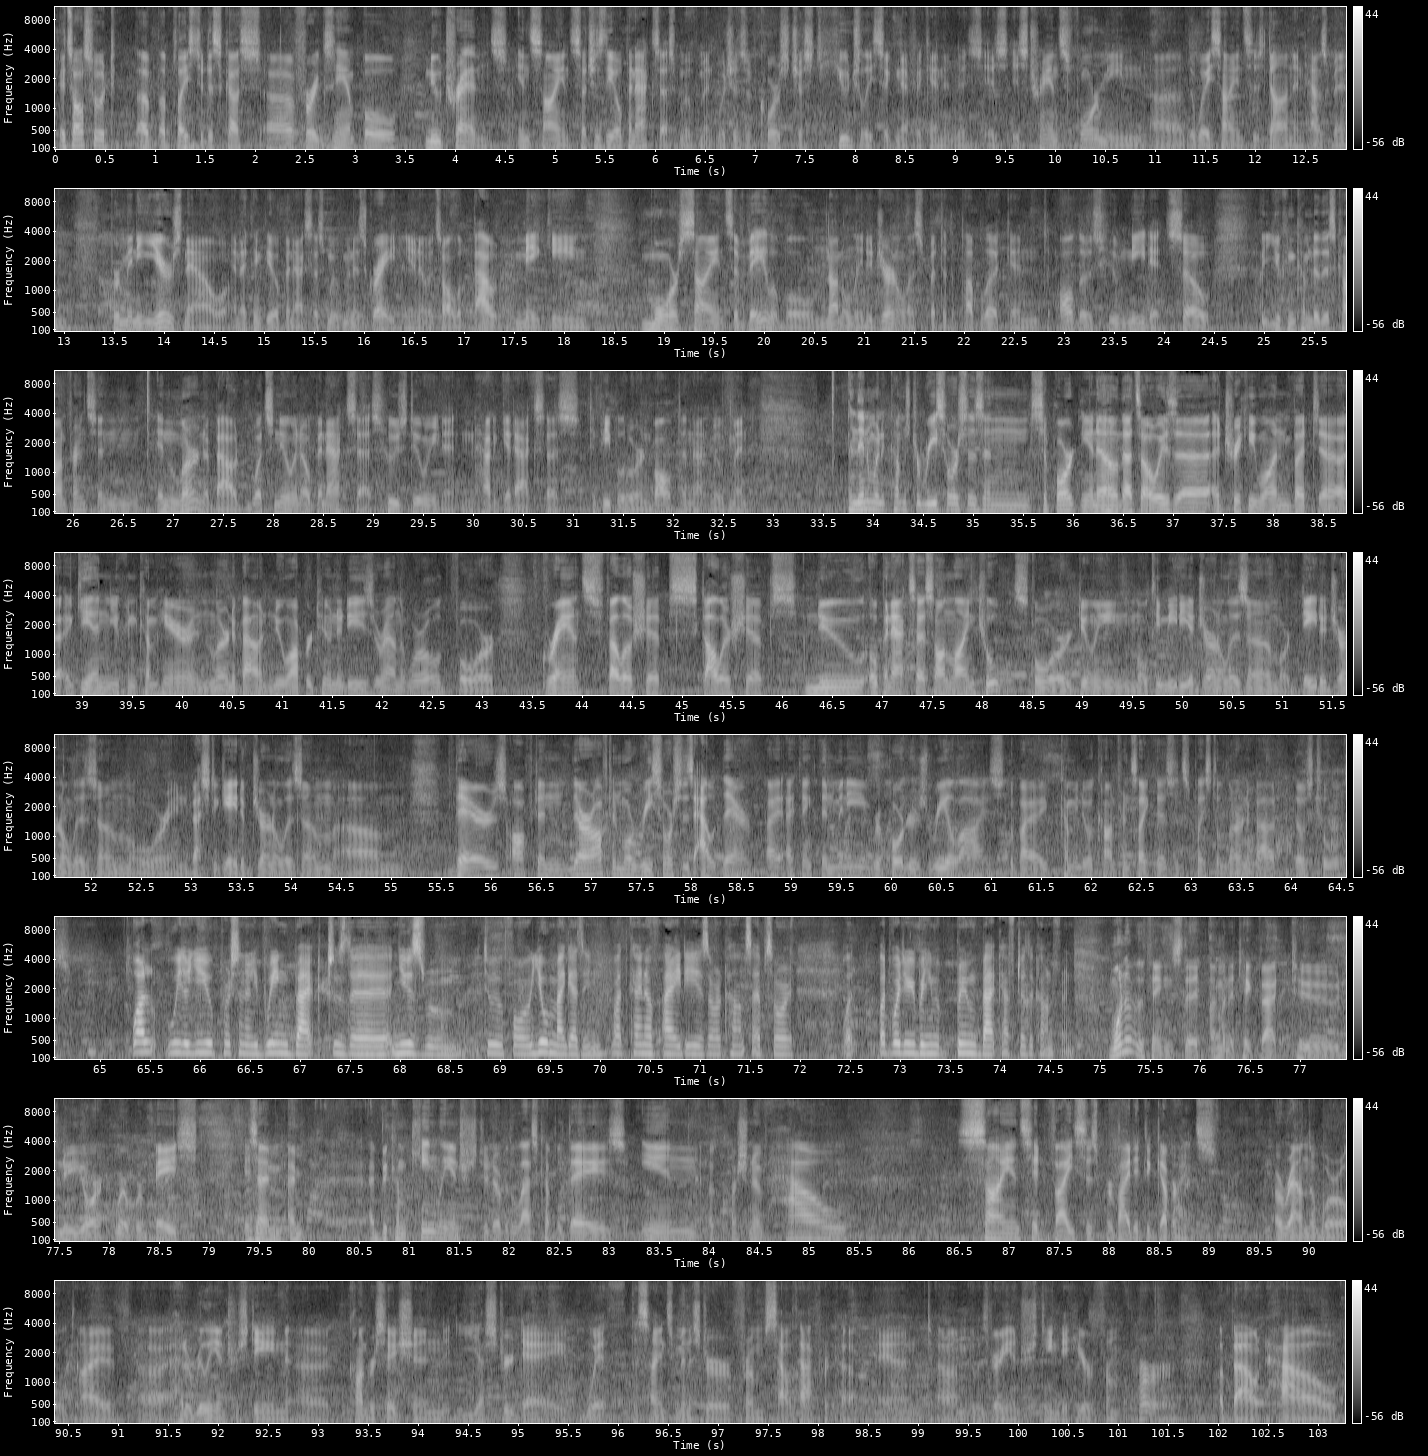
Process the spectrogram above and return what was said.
It's also a, place to discuss, uh, for example, new trends in science, such as the open access movement, which is, of course, just hugely significant and is, is, is transforming uh, the way science is done and has been for many years now. And I think the open access movement is great. You know, it's all about making more science available, not only to journalists, but to the public and all those who need it. So you can come to this conference and, and learn about what's new in open access, who's doing it, and how to get access to people who are involved in that movement. And then when it comes to resources and support, you know, that's always a, a tricky one. But uh, again, you can come here and learn about new opportunities around the world for grants, fellowships, scholarships, new open access online tools for doing multimedia journalism or data journalism or investigative journalism. Um, there's often there are often more resources out there, I, I, think, than many reporters realize. But by coming to a conference like this, it's a place to learn about those tools. What will you personally bring back to the newsroom to for your magazine? What kind of ideas or concepts or what, what would you bring, bring back after the conference? One of the things that I'm going to take back to New York, where we're based, is I'm, I'm I've become keenly interested over the last couple days in a question of how science advice is provided to governments around the world. I've uh, had a really interesting uh, conversation yesterday with the science minister from South Africa, and um, it was very interesting to hear from her about how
